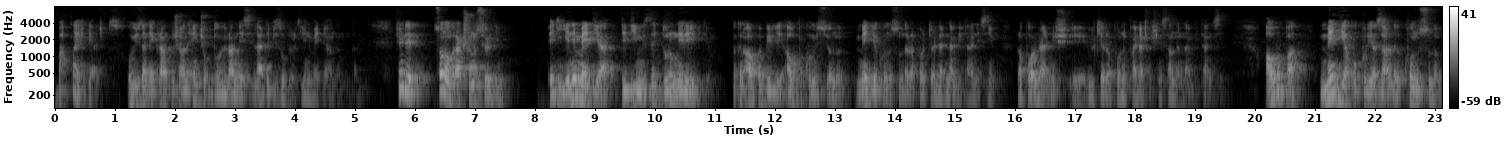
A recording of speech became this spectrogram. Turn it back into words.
Bakma ihtiyacımız. O yüzden ekran kuşağını en çok doyuran nesillerde biz oluyoruz yeni medya anlamında. Şimdi son olarak şunu söyleyeyim. Peki yeni medya dediğimizde durum nereye gidiyor? Bakın Avrupa Birliği, Avrupa Komisyonu medya konusunda raportörlerinden bir tanesiyim. Rapor vermiş, e, ülke raporunu paylaşmış insanlarından bir tanesiyim. Avrupa medya okuryazarlığı konusunu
